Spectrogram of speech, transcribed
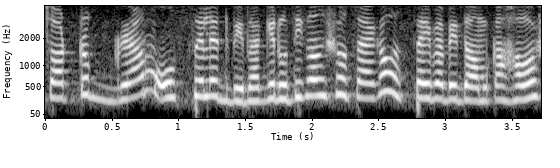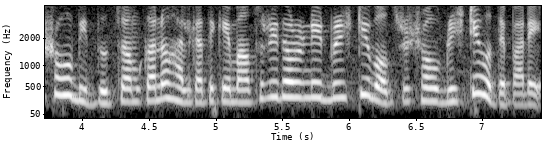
চট্টগ্রাম ও সিলেট বিভাগের অধিকাংশ জায়গা অস্থায়ীভাবে দমকা হাওয়া সহ বিদ্যুৎ চমকানো, হালকা থেকে মাঝারি ধরনের বৃষ্টি বজ্রসহ বৃষ্টি হতে পারে।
